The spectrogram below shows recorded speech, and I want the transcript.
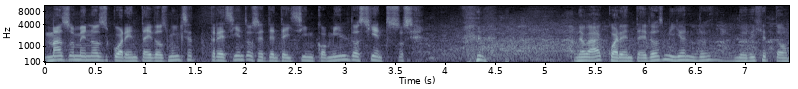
más o menos 42.375.200, o sea... no va, 42 millones, lo dije todo.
